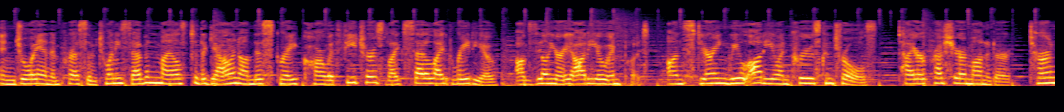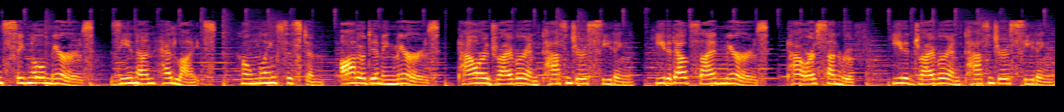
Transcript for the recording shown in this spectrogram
Enjoy an impressive 27 miles to the gallon on this great car with features like satellite radio, auxiliary audio input, on steering wheel audio and cruise controls, tire pressure monitor, turn signal mirrors, xenon headlights, homelink system, auto-dimming mirrors, power driver and passenger seating, heated outside mirrors, power sunroof, heated driver and passenger seating,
